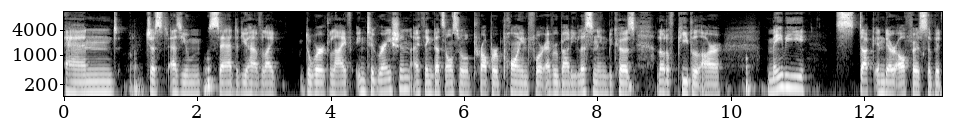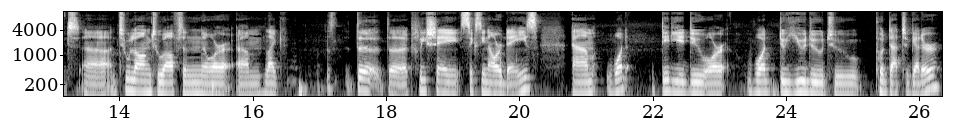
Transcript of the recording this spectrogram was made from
And just as you said that you have like the work life integration. I think that's also a proper point for everybody listening because a lot of people are maybe stuck in their office a bit uh, too long, too often, or um, like the the cliche sixteen hour days. Um, what did you do, or what do you do to put that together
